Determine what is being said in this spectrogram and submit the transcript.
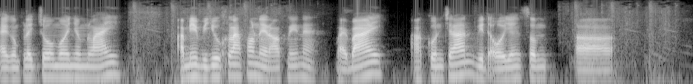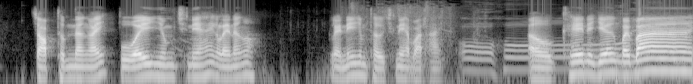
ហើយកុំភ្លេចចូលមើលខ្ញុំ live អត់មាន view ខ្លះផងអ្នកនរគ្នាណា bye bye អរគុណច្រើនវីដេអូយើងសូមអឺចប់ត្រឹមហ្នឹងហើយព្រោះអីខ្ញុំឈ្នះហើយកន្លែងហ្នឹងកន្លែងនេះខ្ញុំត្រូវឈ្នះបាត់ហើយ OK អ្នកយើង bye bye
